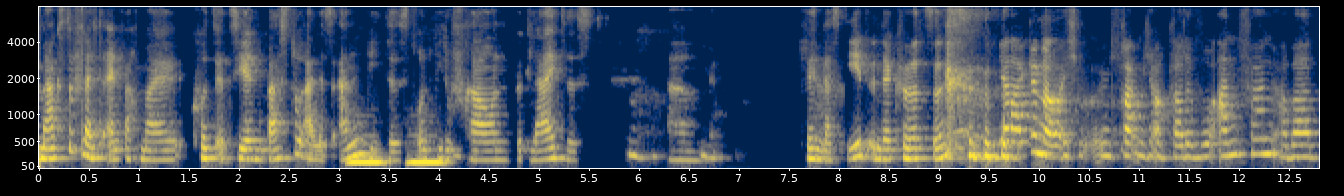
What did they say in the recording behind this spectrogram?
Magst du vielleicht einfach mal kurz erzählen, was du alles anbietest und wie du Frauen begleitest? Ähm, wenn das geht in der Kürze. Ja, genau. Ich frage mich auch gerade, wo anfangen, aber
